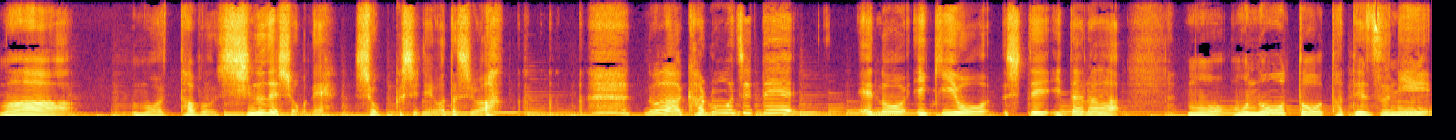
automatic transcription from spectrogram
まあもう多分死ぬでしょうねショック死で私は。はかろうじてえの息をしていたらもう物音を立てずに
